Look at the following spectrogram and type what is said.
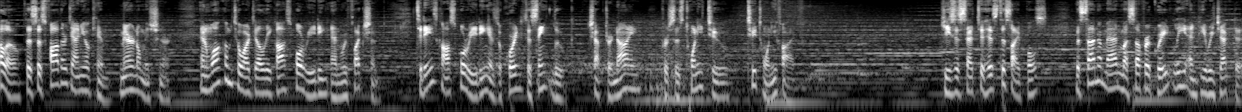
Hello, this is Father Daniel Kim, Maryknoll Missioner, and welcome to our daily Gospel reading and reflection. Today's Gospel reading is according to St. Luke, chapter 9, verses 22 to 25. Jesus said to his disciples, The Son of Man must suffer greatly and be rejected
